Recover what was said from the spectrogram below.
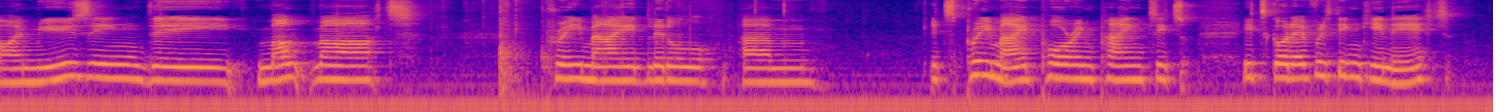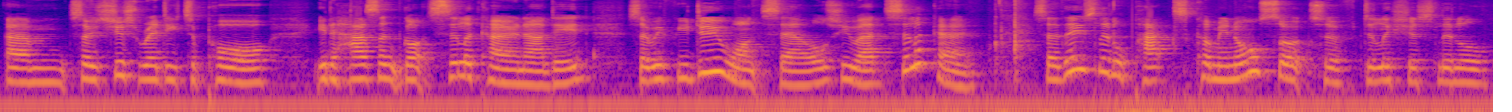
I'm using the Mont Marte pre-made little, um, it's pre-made pouring paint. It's It's got everything in it. Um, so it's just ready to pour. It hasn't got silicone added. So if you do want cells, you add silicone. So these little packs come in all sorts of delicious little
